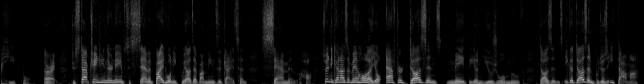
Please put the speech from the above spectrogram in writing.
people。All right, to stop changing their names to salmon，拜托你不要再把名字改成 salmon 了。好，所以你看他这边后来用 after dozens made the unusual move，dozens 一个 dozen 不就是一打吗？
